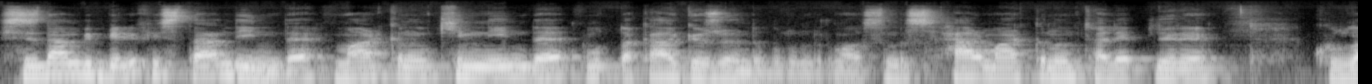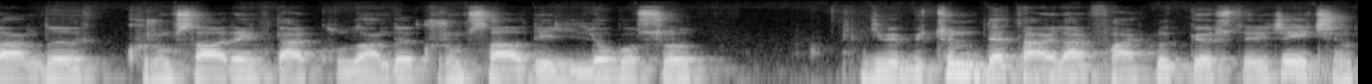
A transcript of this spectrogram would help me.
Sizden bir brief istendiğinde markanın kimliğini de mutlaka göz önünde bulundurmalısınız. Her markanın talepleri, kullandığı kurumsal renkler, kullandığı kurumsal dil, logosu, gibi bütün detaylar farklılık göstereceği için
